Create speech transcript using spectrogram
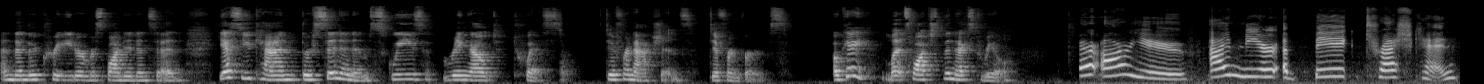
and then the creator responded and said, yes, you can. They're synonyms, squeeze, wring out, twist. Different actions, different verbs. Okay, let's watch the next reel. Where are you? I'm near a big trash can.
